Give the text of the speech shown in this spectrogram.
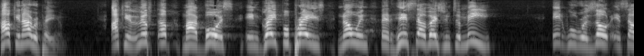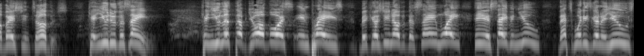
How can I repay him? I can lift up my voice in grateful praise, knowing that his salvation to me, it will result in salvation to others. Can you do the same? Can you lift up your voice in praise because you know that the same way he is saving you, that's what he's going to use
